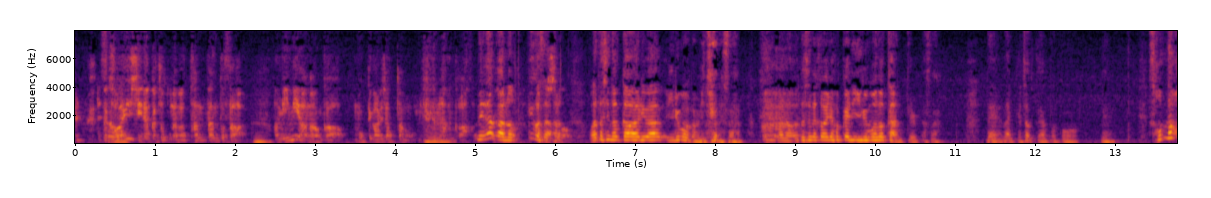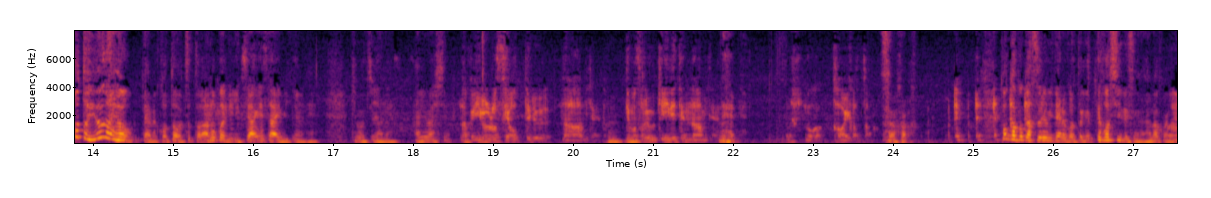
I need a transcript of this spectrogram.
可愛いしなんかちょっとなんか淡々とさうん。あ耳はなんか持ってかれちゃったの？みたいななんか。で、なんかあの、結構さ、私の代わりはいるものみたいなさ、うん。あの、私の代わり他にいるもの感っていうかさ、ね、なんかちょっとやっぱこう、ね、そんなこと言うなよみたいなことをちょっとあの子に言ってあげたいみたいなね、気持ちがね、ありましたよ。なんかいろいろ背負ってるなみたいな、うん。でもそれを受け入れてんなみたいな。ね、のが可愛かった、そう。ポカポカするみたいなことを言ってほしいですよね、あの子にね。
